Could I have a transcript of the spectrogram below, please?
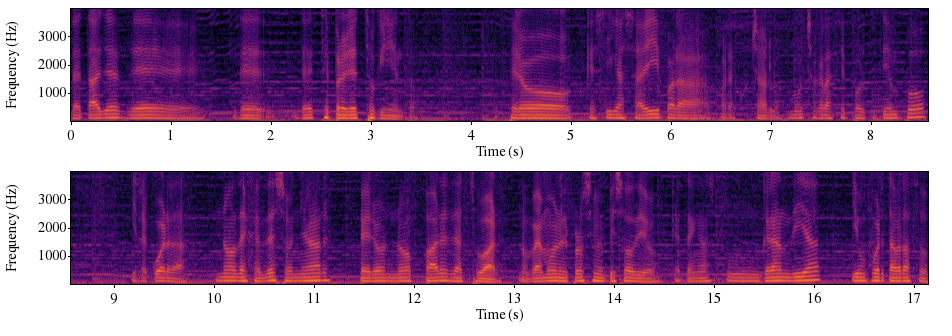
detalles de, este proyecto 500. Espero que sigas ahí para, para escucharlo. Muchas gracias por tu tiempo y recuerda, no dejes de soñar pero no pares de actuar. Nos vemos en el próximo episodio. Que tengas un gran día y un fuerte abrazo.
